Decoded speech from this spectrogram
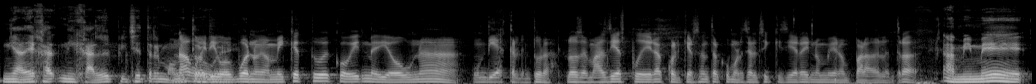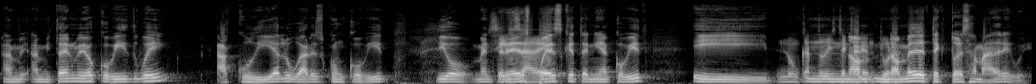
Ni a dejar, ni jala el pinche termómetro. No, güey, digo, bueno, a mí que tuve COVID me dio una, un día de calentura. Los demás días pude ir a cualquier centro comercial si quisiera y no me hubieran parado en la entrada. A mí me, a mí, a mí también me dio COVID, güey. Acudí a lugares con COVID. Digo, me enteré después que tenía COVID y... Nunca tuviste calentura. No me detectó esa madre, güey.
